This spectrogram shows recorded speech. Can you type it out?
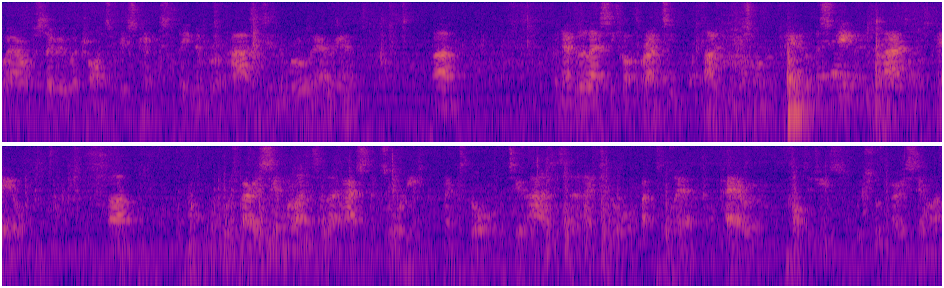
where obviously we were trying to restrict the number of houses in the rural area. Um, but nevertheless, it got granted on appeal, and the scheme that was allowed on appeal um, was very similar to the house that's already next door, the two houses that are next door, effectively a pair of cottages which look very similar.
